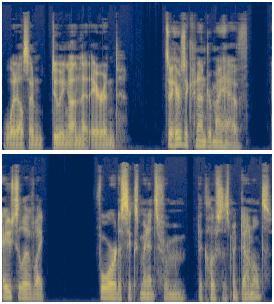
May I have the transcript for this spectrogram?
what else I'm doing on that errand. So here's a conundrum I have. I used to live like four to six minutes from the closest McDonald's,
